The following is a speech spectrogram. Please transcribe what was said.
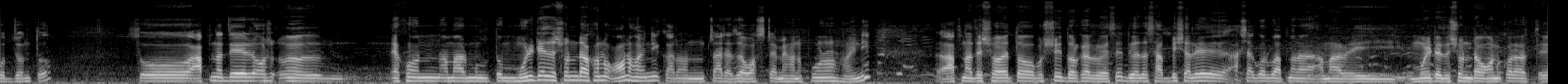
পর্যন্ত। সো আপনাদের এখন আমার মূলত মনিটাইজেশনটা এখনও অন হয়নি, কারণ চার হাজার ওয়াচ টাইম এখনও পূর্ণ হয়নি। আপনাদের সহায়তা অবশ্যই দরকার রয়েছে। দু হাজার ছাব্বিশ সালে আশা করব আপনারা আমার এই মনিটাইজেশনটা অন করাতে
